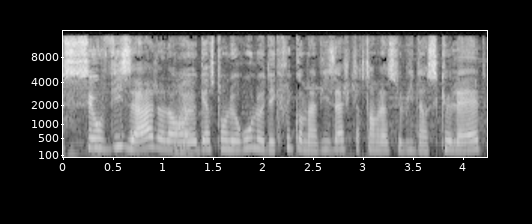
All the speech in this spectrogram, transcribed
c'est au visage. Alors Ouais. euh, Gaston Leroux le décrit comme un visage qui ressemble à celui d'un squelette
